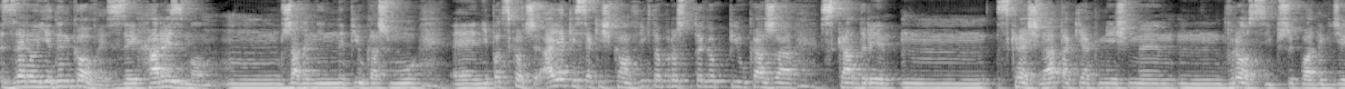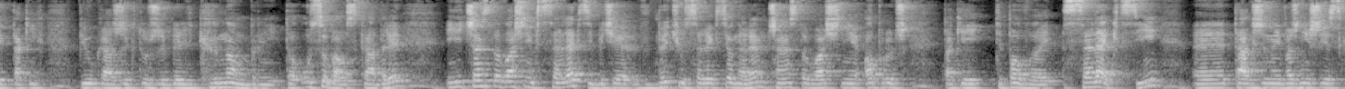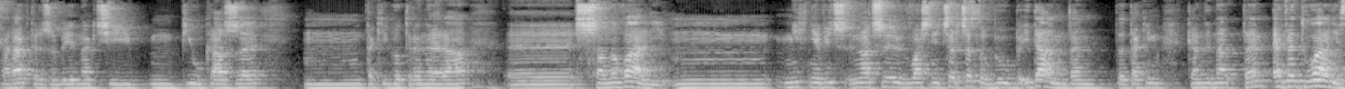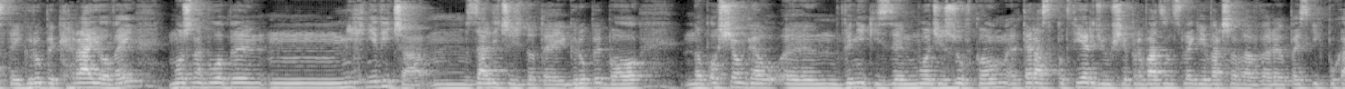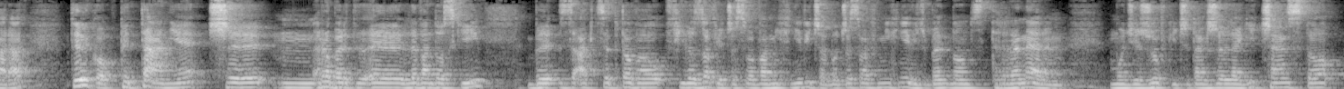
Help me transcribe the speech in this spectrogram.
zero-jedynkowy, z charyzmą. Mm, Żaden inny piłkarz mu e, nie podskoczy. A jak jest jakiś konflikt, to po prostu tego piłkarza z kadry mm, skreśla, tak jak mieliśmy mm, w Rosji przykłady, gdzie takich piłkarzy, którzy byli krnąbrni, to usuwał z kadry. I często właśnie w selekcji, bycie, w byciu selekcjonerem, często właśnie oprócz takiej typowej selekcji, e, także najważniejszy jest charakter, żeby jednak ci mm, piłkarze mm, takiego trenera e, szanowali. Mm, Michniewicz, znaczy właśnie Czerczesow byłby idealnym ten, te- takim kandydatem. Ewentualnie z tej grupy krajowej można byłoby mm, Michniewicza mm, zaliczyć do tej grupy, bo no, osiągał wyniki z młodzieżówką. Teraz potwierdził się prowadząc Legię Warszawa w europejskich pucharach. Tylko pytanie, czy mm, Robert e, Lewandowski by zaakceptował filozofię Czesława Michniewicza, bo Czesław Michniewicz, będąc trenerem młodzieżówki czy także Legii, często,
